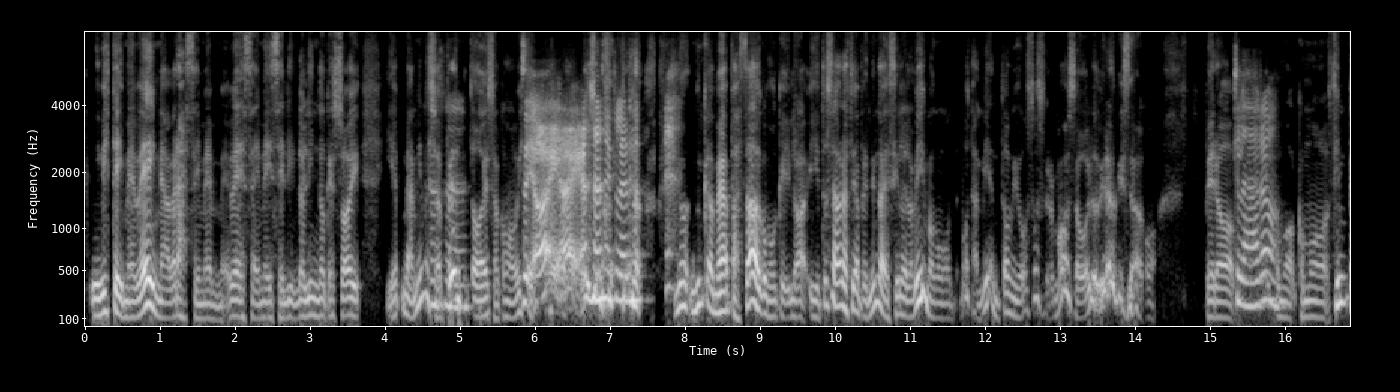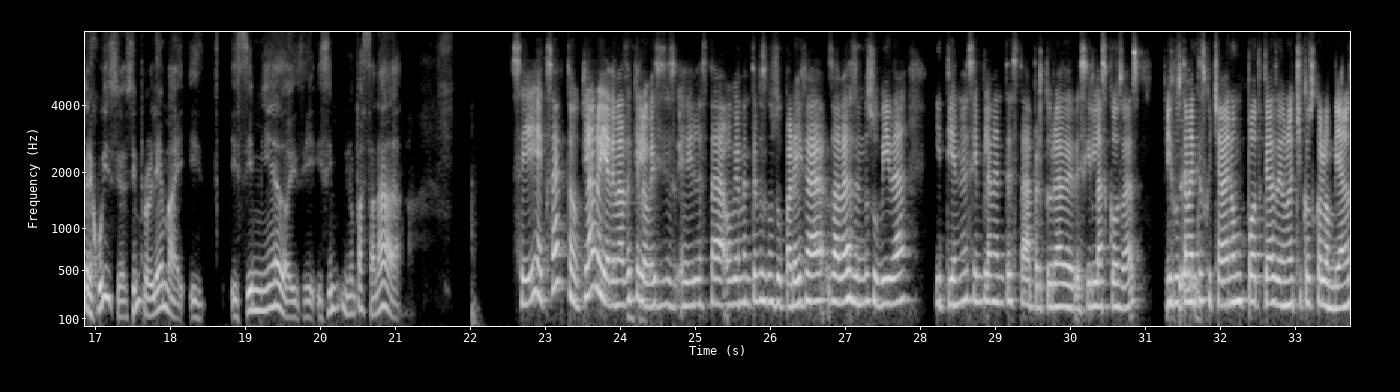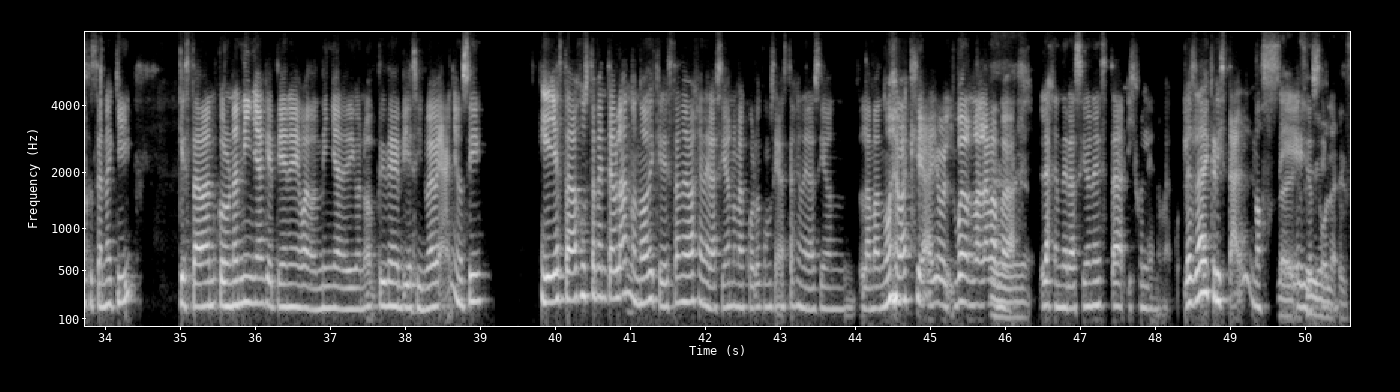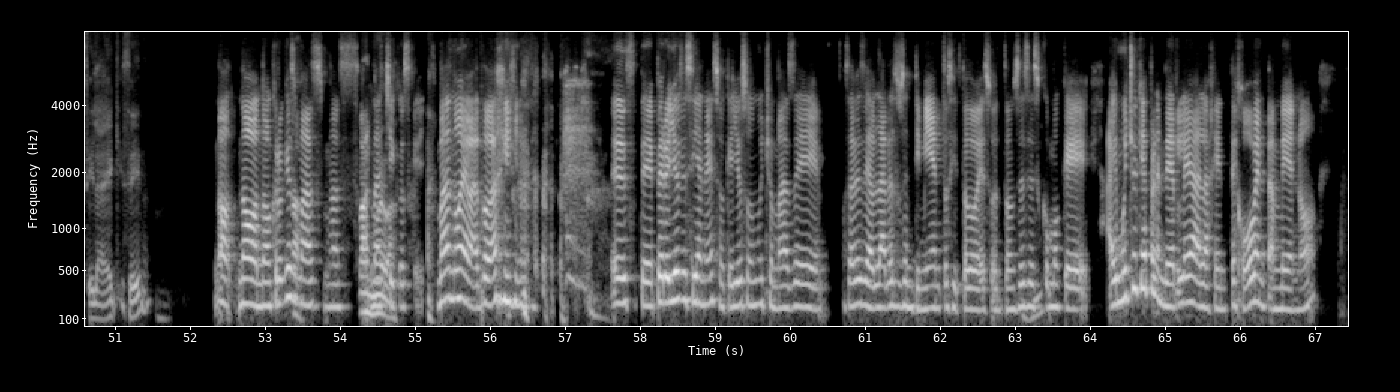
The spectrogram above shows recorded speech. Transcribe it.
y viste, y me ve y me abraza y me, besa y me dice lo lindo que soy. Y a mí me sorprende todo eso, como viste. nunca me ha pasado, como que. y entonces ahora estoy aprendiendo a decirle lo mismo, como vos también, Tommy, vos sos hermoso, boludo, mira lo que sos. Como, pero claro. como, como sin prejuicio, sin problema y, y, sin miedo y, y sin, no pasa nada. Sí, exacto, claro, y además de que lo ves y él está obviamente pues con su pareja, ¿sabes? Haciendo su vida y tiene simplemente esta apertura de decir las cosas. Y justamente escuchaba en un podcast de unos chicos colombianos que están aquí, que estaban con una niña que tiene, bueno, niña, le digo, ¿no? Tiene 19 años, sí. Y ella estaba justamente hablando, ¿no? De que esta nueva generación, no me acuerdo cómo se llama esta generación, la más nueva que hay, bueno, no la más nueva, eh. la generación esta, híjole, no me acuerdo. ¿Es la de cristal? No sé. sí, la, sí, la X, sí, ¿no? No, no, no, creo que es ah, más, más, más, chicos que ellos. Más nueva todavía. este, pero ellos decían eso, que ellos son mucho más de, ¿sabes? De hablar de sus sentimientos y todo eso. Entonces es como que hay mucho que aprenderle a la gente joven también, ¿no?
